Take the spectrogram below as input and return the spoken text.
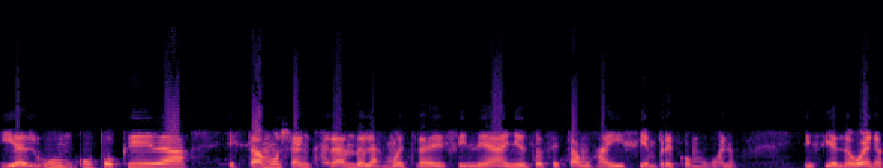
y algún cupo queda, estamos ya encarando las muestras de fin de año, entonces estamos ahí siempre como, bueno, diciendo, bueno,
